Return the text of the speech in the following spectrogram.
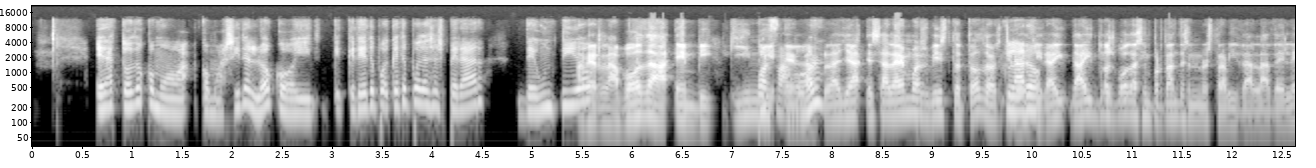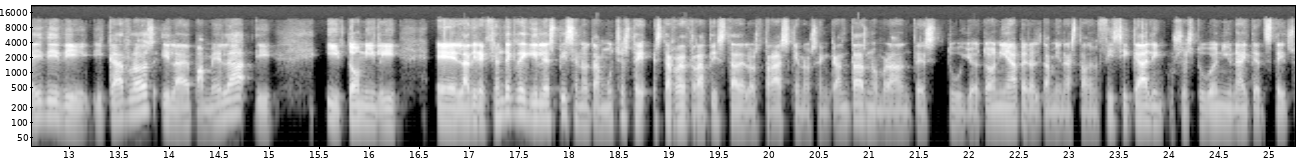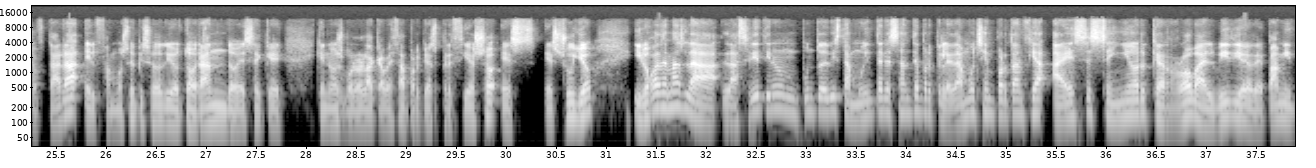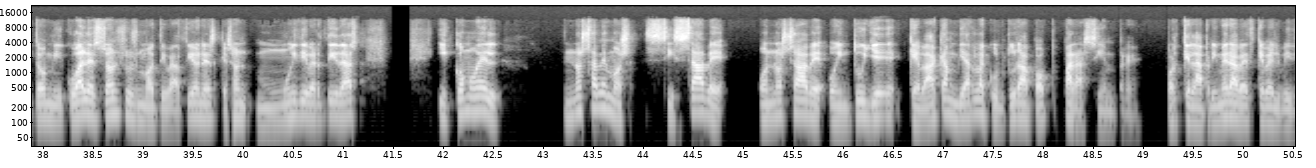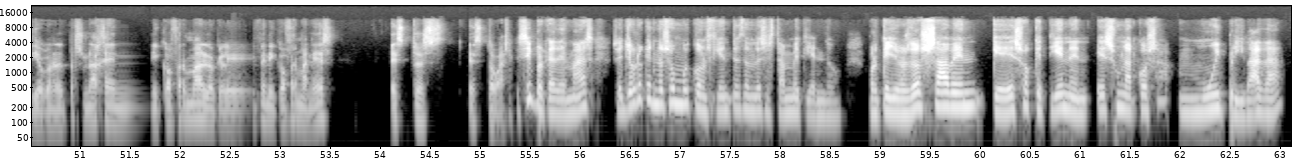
era todo como, como así de loco. ¿Y qué, te, qué te puedes esperar de un tío? A ver, la boda en bikini en la playa, esa la hemos visto todos. Quiero Claro. decir, hay, hay dos bodas importantes en nuestra vida, la de Lady Di y Carlos y la de Pamela y, y Tommy Lee. Eh, la dirección de Craig Gillespie se nota mucho este, este retratista de los trash que nos encanta. Has nombrado antes tú, Tonia, pero él también ha estado en Physical, incluso estuvo en United States of Tara. El famoso episodio Torando, ese que, que nos voló la cabeza porque es precioso, es, es suyo. Y luego además la, la serie tiene un punto de vista muy interesante porque le da mucha importancia a ese señor que roba el vídeo de Pam y Tommy, cuáles son sus motivaciones, que son muy divertidas, y cómo él no sabemos si sabe o no sabe o intuye que va a cambiar la cultura pop para siempre. Porque la primera vez que ve el vídeo con el personaje de Nick Offerman, lo que le dice Nick Offerman es, esto es, esto va Sí, porque además, yo creo que no son muy conscientes de dónde se están metiendo, porque ellos dos saben que eso que tienen es una cosa muy privada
